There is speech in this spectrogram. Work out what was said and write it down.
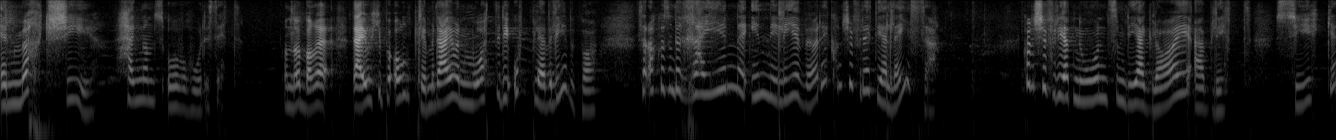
en mørk sky hengende over hodet sitt. Og nå bare, Det er jo ikke på ordentlig, men det er jo en måte de opplever livet på. Så det er akkurat som det regner inn i livet. Og det er kanskje fordi de er lei seg. Kanskje fordi at noen som de er glad i, er blitt syke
